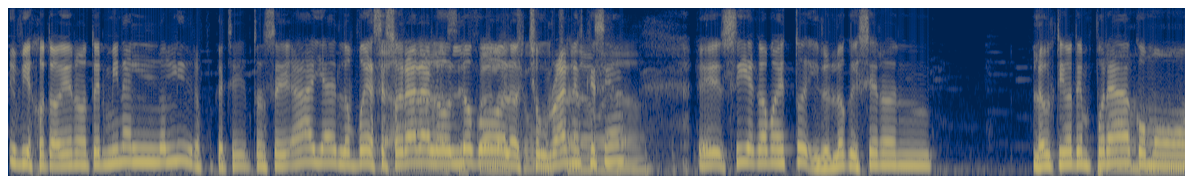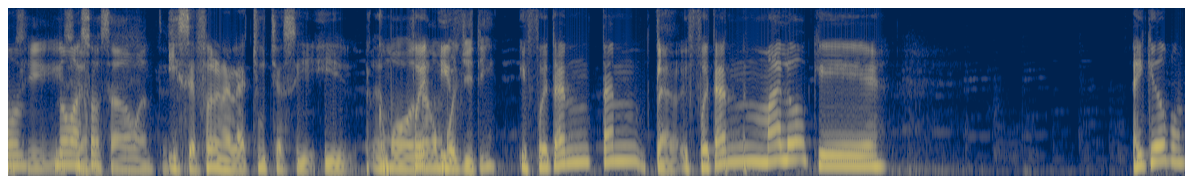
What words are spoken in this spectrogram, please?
El viejo todavía no termina los libros, pues, ¿cachai? Entonces, ah, ya los voy a asesorar a Ya, los se locos, a los chucha, showrunners que sean. Eh, sí, hagamos esto. Y los locos hicieron la última temporada No, como no, sí, no pasó. pasado antes. Y se fueron a la chucha así. Y, es como fue- Dragon y- Ball GT. y fue tan, tan, claro, y fue tan malo que ahí quedó, po.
